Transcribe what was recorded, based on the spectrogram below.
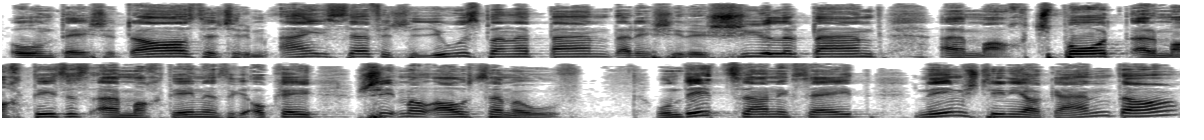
Und dann ist er das, dann ist er im ISF, ist er Youth Band, er ist in einer Schülerband, er macht Sport, er macht dieses, er macht jenes. Dann sage ich, okay, schreib mal alles zusammen auf. Und jetzt habe ich gesagt, nimmst deine Agenda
